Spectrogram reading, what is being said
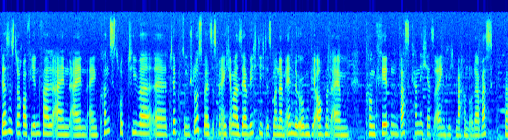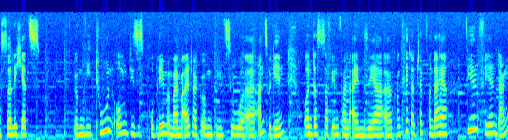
Das ist doch auf jeden Fall ein, ein, ein konstruktiver äh, Tipp zum Schluss, weil es ist mir eigentlich immer sehr wichtig, dass man am Ende irgendwie auch mit einem konkreten, was kann ich jetzt eigentlich machen oder was, was soll ich jetzt irgendwie tun, um dieses Problem in meinem Alltag irgendwie zu äh, anzugehen. Und das ist auf jeden Fall ein sehr äh, konkreter Tipp. Von daher vielen, vielen Dank.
